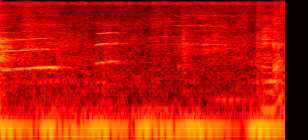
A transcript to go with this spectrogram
ఏంటా?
